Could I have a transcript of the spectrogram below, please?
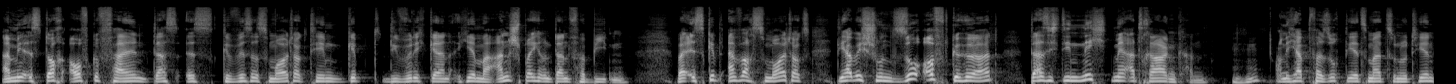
Aber mir ist doch aufgefallen, dass es gewisse Smalltalk-Themen gibt, die würde ich gern hier mal ansprechen und dann verbieten. Weil es gibt einfach Smalltalks, die habe ich schon so oft gehört, dass ich die nicht mehr ertragen kann. Und ich habe versucht, die jetzt mal zu notieren.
